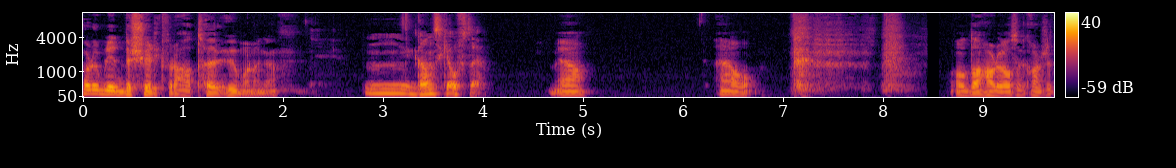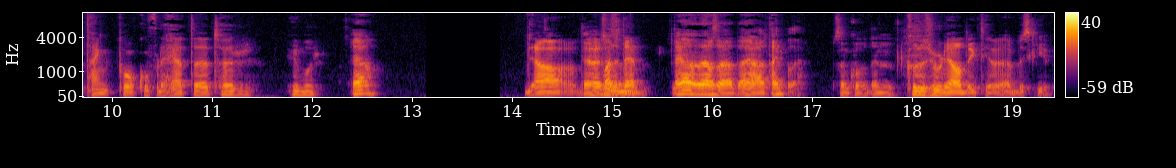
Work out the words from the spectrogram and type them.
Har du blitt beskyldt for å ha tørr humor noen gang? Mm, ganske ofte. Ja. Jeg òg. Og da har du også kanskje tenkt på hvorfor det heter tørr humor? Ja, Ja, det bare som det. Ja, det, altså, jeg har tenkt på det. Som hvor den, Hva du tror det adjektivet beskriver?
